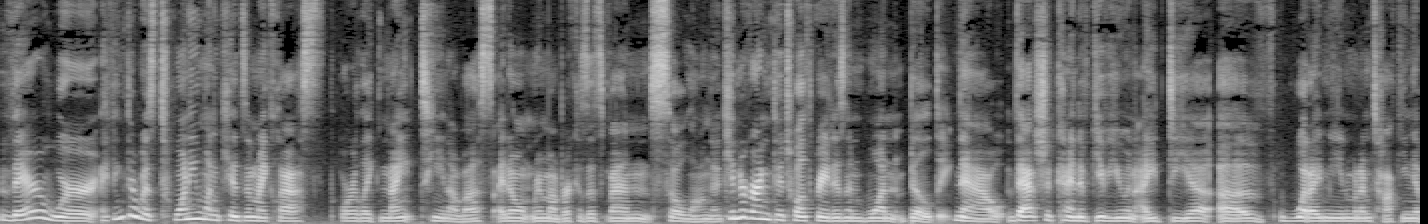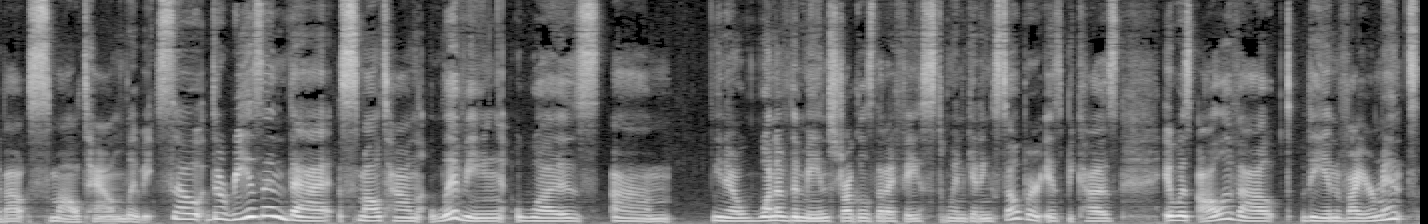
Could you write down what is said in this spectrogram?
there were, I think there was 21 kids in my class or like 19 of us. I don't remember because it's been so long. Kindergarten through 12th grade is in one building. Now, that should kind of give you an idea of what I mean when I'm talking about small town living. So, the reason that small town living was um, you know, one of the main struggles that I faced when getting sober is because it was all about the environment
